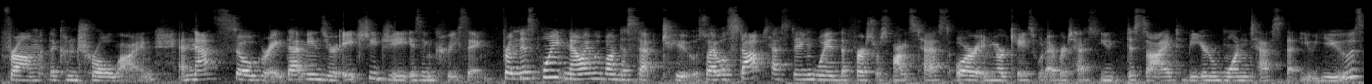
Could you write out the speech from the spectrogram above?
from the control line. And that's so great. That means your HCG is increasing. From this point, now I move on to step two. So I will stop testing with the first response test, or in your case, whatever test you decide to be your one test that you use.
